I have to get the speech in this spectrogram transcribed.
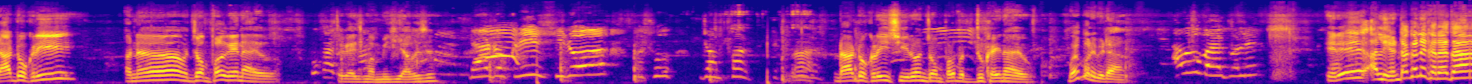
દાળ ઢોકળી અને જમફળ ખાઈને આવ્યો તો કઈ મમ્મીજી આવે છે. દાળ ઢોકળી શીરો પછી જમફળ. દાળ ઢોકળી શીરો ને જમફળ બધું ખાઈને આવ્યો બરાબર ને બેટા? આવું ભાઈ બોલે. એરે આ લેહંટા કને કર્યા હતા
